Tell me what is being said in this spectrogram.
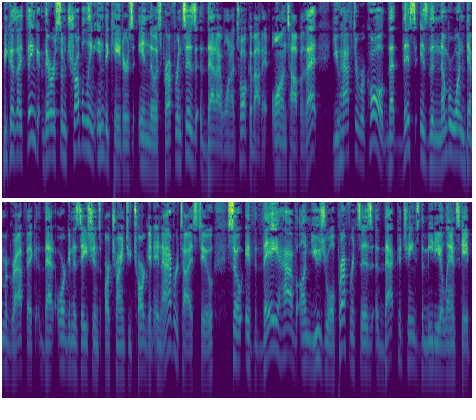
because I think there are some troubling indicators in those preferences that I want to talk about it. On top of that, you have to recall that this is the number one demographic that organizations are trying to target and advertise to. So if they have unusual preferences, that could change the media landscape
